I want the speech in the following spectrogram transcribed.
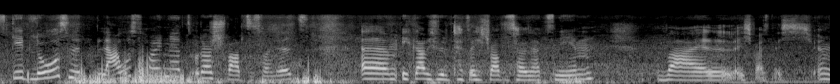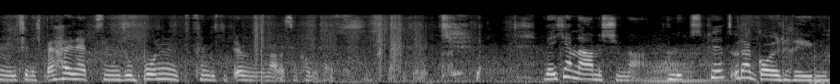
es geht los mit blaues Heunetz oder schwarzes Heunetz. Ähm, ich glaube, ich würde tatsächlich schwarzes Heunetz nehmen, weil ich weiß nicht, irgendwie finde ich bei Heunetzen so bunt, finde ich, sieht irgendwie immer ein bisschen komisch aus. Ja. Welcher Name ist schöner? Glückspilz oder Goldregen?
